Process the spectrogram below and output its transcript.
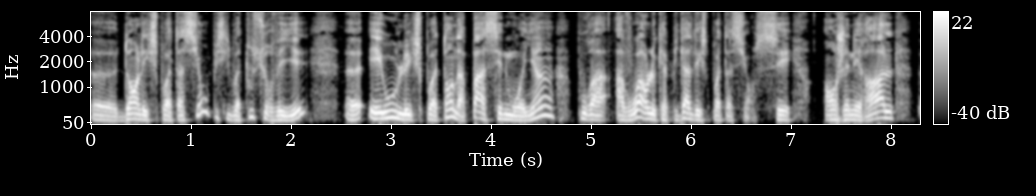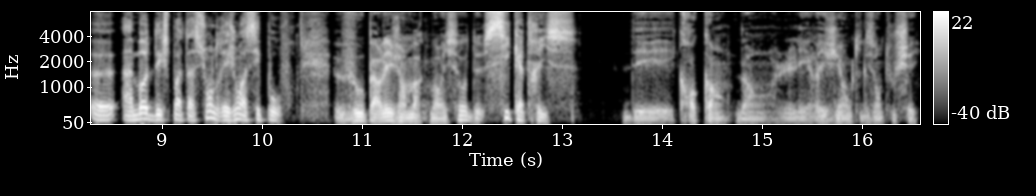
euh, dans l'exploitation, puisqu'il doit tout surveiller, et où l'exploitant n'a pas assez de moyens pour avoir le capital d'exploitation. C'est en général un mode d'exploitation de régions assez pauvres. Vous parlez, Jean-Marc Morisseau, de cicatrices des croquants dans les régions qu'ils ont touchées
